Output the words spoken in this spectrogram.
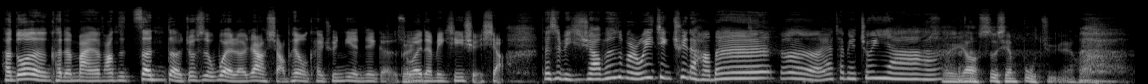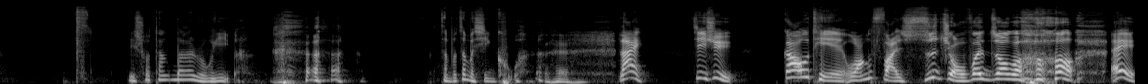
很多人可能买的房子真的就是为了让小朋友可以去念那个所谓的明星学校，但是明星学校不是这么容易进去的，好吗？嗯，要特别注意啊。所以要事先布局呢哈。你说当妈容易吗？怎么这么辛苦啊？来，继续。高铁往返十九分钟哦，哎、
